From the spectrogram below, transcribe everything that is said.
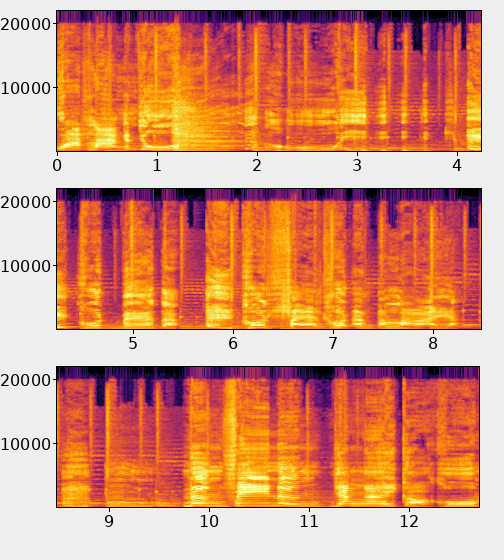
กวาดล้างกันอยู่ โอ้ยโคตรแบดอะโคตรแสนโคตรอันตรายอะหนึ่งฟรีหนึ่งยังไงก็คุ้ม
